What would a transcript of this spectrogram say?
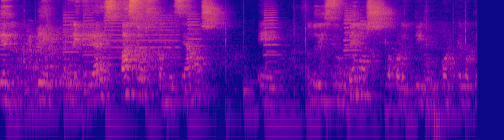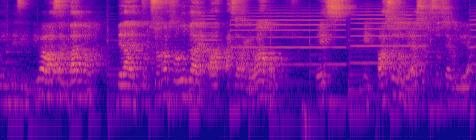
de, de, espacios donde seamos donde disfrutemos lo colectivo, porque lo que en definitiva va a salvarnos de la destrucción absoluta hacia la que vamos es espacio donde hay sociabilidad,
